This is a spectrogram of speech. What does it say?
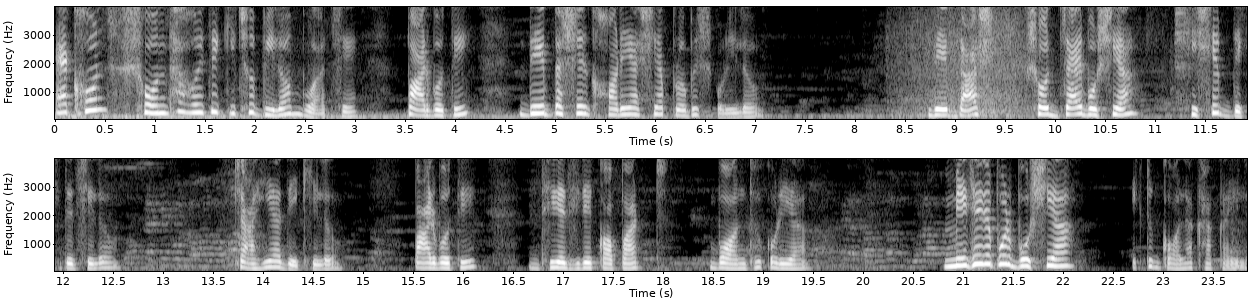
এখন সন্ধ্যা হইতে কিছু বিলম্ব আছে। পার্বতী দেবদাসের ঘরে আসিয়া প্রবেশ করিল। দেবদাস শয্যায় বসিয়া হিসেব দেখিতেছিল, চাহিয়া দেখিল, পার্বতী ধীরে ধীরে কপাট বন্ধ করিয়া মেঝের ওপর বসিয়া একটু গলা খাকাইল।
